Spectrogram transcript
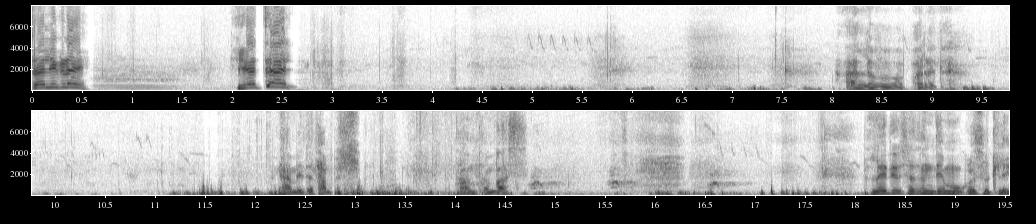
चल इकडे. ये चल. आलं बाबा परत. थांब इथं थांब. थांब थांब बस. लय दिवसातून ते मोकळं सुटले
